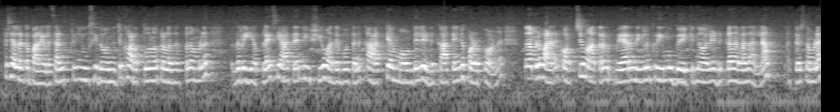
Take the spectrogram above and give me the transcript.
ഇപ്പം ചിലർക്ക് പറയില്ല സൺസ്ക്രീൻ യൂസ് ചെയ്ത് വന്നിട്ട് കറുത്തു എന്നൊക്കെ ഉള്ളത്. ഇപ്പം നമ്മൾ റീ അപ്ലൈ ചെയ്യാത്തതിന്റെ ഇഷ്യൂ അതേപോലെ തന്നെ കറക്റ്റ് എമൗണ്ടിൽ എടുക്കാത്തതിന്റെ കുഴപ്പമാണ്. അപ്പൊ നമ്മൾ വളരെ കുറച്ച് മാത്രം വേറെ എന്തെങ്കിലും ക്രീം ഉപയോഗിക്കുന്ന പോലെ എടുക്കുക എന്നുള്ളതല്ല. അത്യാവശ്യം നമ്മുടെ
